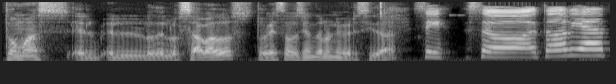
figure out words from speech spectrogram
tomas el, lo de los sábados, ¿todavía estabas yendo a la universidad? Sí, so, todavía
